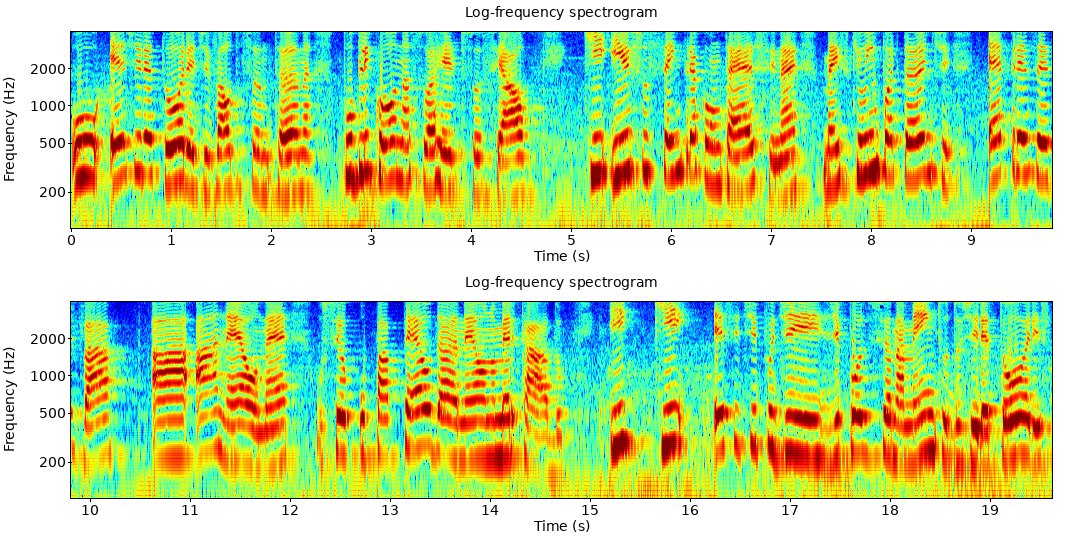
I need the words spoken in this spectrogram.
o ex-diretor Edivaldo Santana publicou na sua rede social que isso sempre acontece, né? Mas que o importante é preservar a, a ANEL, né? O, seu, o papel da ANEL no mercado. E que esse tipo de, de posicionamento dos diretores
